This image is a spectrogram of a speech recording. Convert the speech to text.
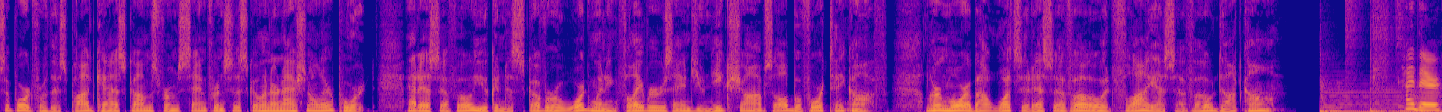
Support for this podcast comes from San Francisco International Airport. At SFO, you can discover award winning flavors and unique shops all before takeoff. Learn more about what's at SFO at flysfo.com. Hi there,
